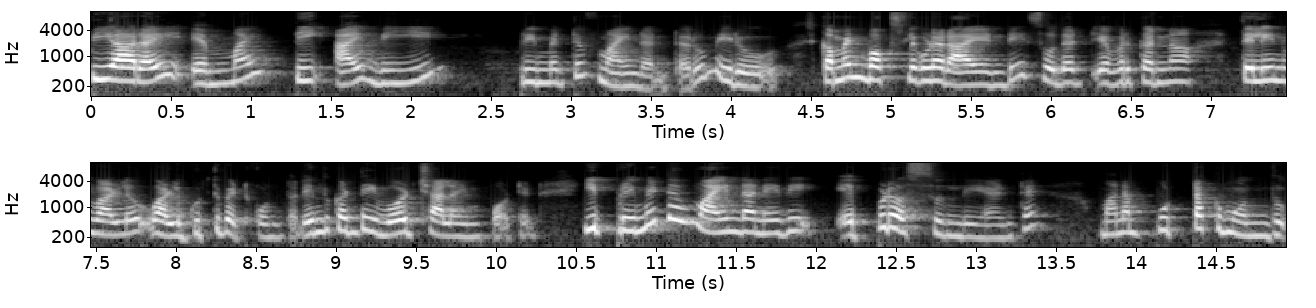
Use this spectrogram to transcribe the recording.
P R I M I T I V E primitive mind అంటారు. మీరు కమెంట్ బాక్స్లో కూడా రాయండి సో దట్ ఎవరికన్నా తెలియని వాళ్ళు వాళ్ళు గుర్తుపెట్టుకుంటారు. ఎందుకంటే ఈ వర్డ్ చాలా ఇంపార్టెంట్ ఈ ప్రిమిటివ్ మైండ్ అనేది ఎప్పుడు వస్తుంది అంటే మనం పుట్టక ముందు.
